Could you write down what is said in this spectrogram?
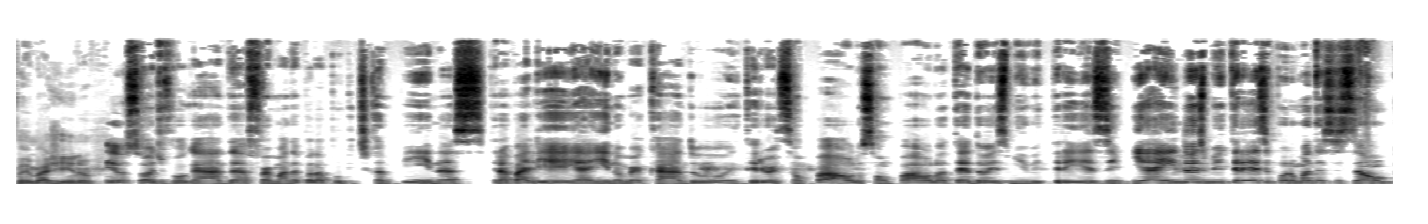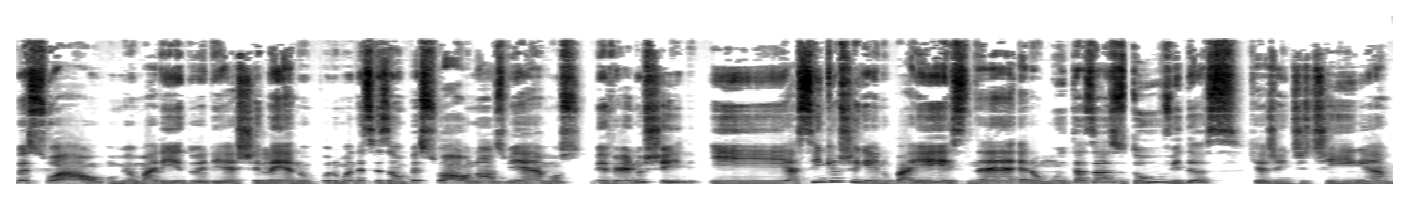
Eu imagino. Eu sou advogada formada pela PUC de Campinas. Trabalhei aí no mercado interior de São Paulo, São Paulo até 2013. E aí em 2013, por uma decisão pessoal, o meu marido, ele é chileno, por uma decisão pessoal, nós viemos viver no Chile. E assim que eu cheguei no país, né, eram muitas as dúvidas que a gente tinha,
